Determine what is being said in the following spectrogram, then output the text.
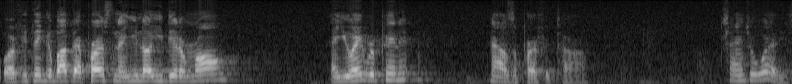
Or if you think about that person and you know you did them wrong and you ain't repented, now's a perfect time. Change your ways.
